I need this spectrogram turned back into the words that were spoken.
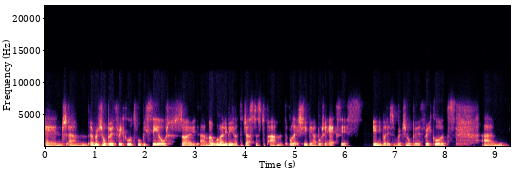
and um, original birth records will be sealed. So um, it will only be the Justice Department that will actually be able to access anybody's original birth records. Um,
